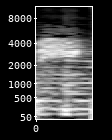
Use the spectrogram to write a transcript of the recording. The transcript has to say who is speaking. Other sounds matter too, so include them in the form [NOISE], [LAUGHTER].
Speaker 1: Apa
